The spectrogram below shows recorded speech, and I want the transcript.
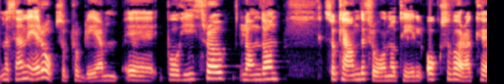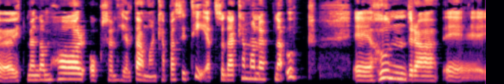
men sen är det också problem eh, på Heathrow, London så kan det från och till också vara köigt men de har också en helt annan kapacitet så där kan man öppna upp eh, hundra eh,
